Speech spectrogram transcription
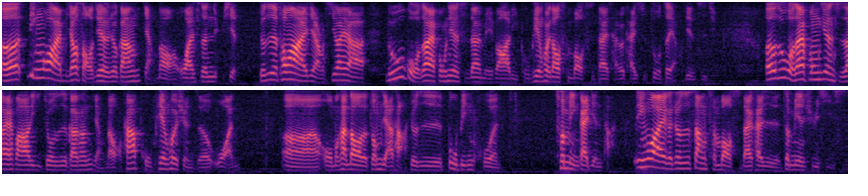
而另外比较少见的，就刚刚讲到玩僧侣线，就是通常来讲，西班牙如果在封建时代没发力，普遍会到城堡时代才会开始做这两件事情。而如果在封建时代发力，就是刚刚讲到，他普遍会选择玩，呃，我们看到的装甲塔，就是步兵魂。村民盖建塔，另外一个就是上城堡时代开始正面蓄气势，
